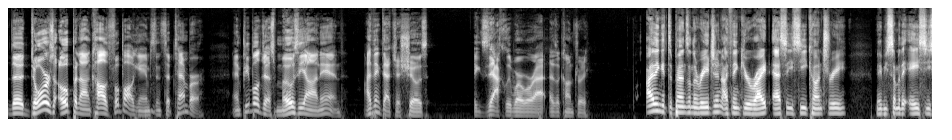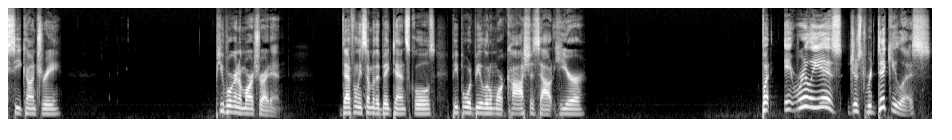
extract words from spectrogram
the doors open on college football games in September, and people just mosey on in. I think that just shows exactly where we're at as a country. I think it depends on the region. I think you're right. SEC country, maybe some of the ACC country. People are going to march right in. Definitely some of the Big Ten schools. People would be a little more cautious out here. But it really is just ridiculous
